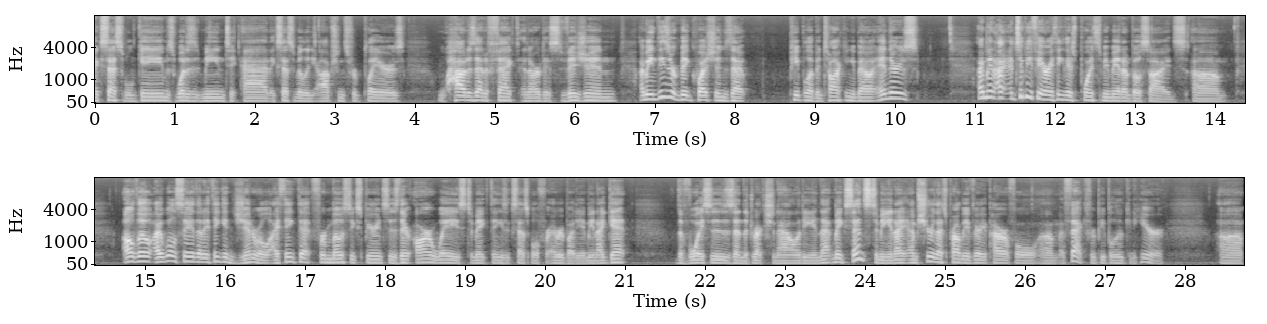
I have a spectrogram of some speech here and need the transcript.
accessible games. What does it mean to add accessibility options for players? How does that affect an artist's vision? I mean, these are big questions that people have been talking about, and there's I mean, I, to be fair, I think there's points to be made on both sides. Um, although I will say that I think in general, I think that for most experiences, there are ways to make things accessible for everybody. I mean, I get the voices and the directionality, and that makes sense to me, and I, am sure that's probably a very powerful um, effect for people who can hear. Uh,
